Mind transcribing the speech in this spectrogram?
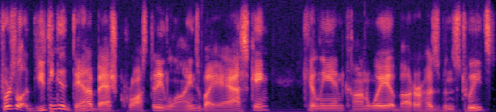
first of all, do you think that Dana Bash crossed any lines by asking Kellyanne Conway about her husband's tweets?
